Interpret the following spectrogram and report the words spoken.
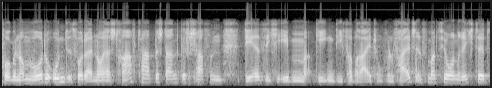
vorgenommen wurde. Und es wurde ein neuer Straftatbestand geschaffen, der sich eben gegen die Verbreitung von Falschinformationen richtet.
